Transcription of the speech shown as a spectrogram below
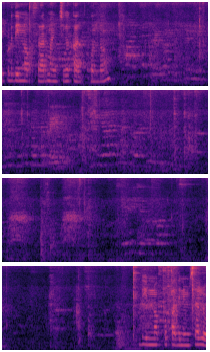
ఇప్పుడు దీన్ని ఒకసారి మంచిగా కలుపుకుందాం. దీన్ని ఒక పది నిమిషాలు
